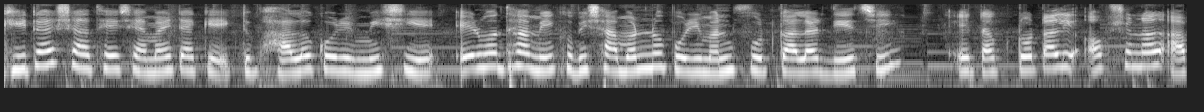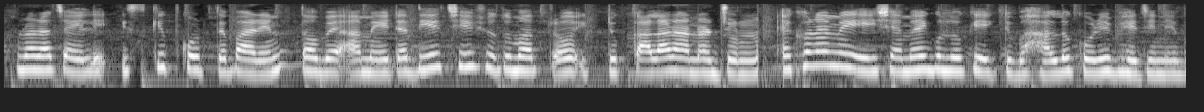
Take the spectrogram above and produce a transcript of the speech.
ঘিটার সাথে সেমাইটাকে একটু ভালো করে মিশিয়ে, এর মধ্যে আমি খুবই সামান্য পরিমাণ ফুড কালার দিয়েছি। এটা টোটালি অপশনাল আপনারা চাইলে স্কিপ করতে পারেন, তবে আমি এটা দিয়েছি শুধুমাত্র একটু কালার আনার জন্য। এখন আমি এই সেমাইগুলোকে একটু ভালো করে ভেজে নেব।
